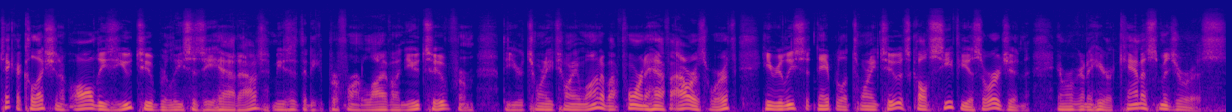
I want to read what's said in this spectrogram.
take a collection of all these YouTube releases he had out, music that he performed live on YouTube from the year 2021, about four and a half hours worth. He released it in April of 22. It's called Cepheus Origin, and we're going to hear Canis Majoris.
